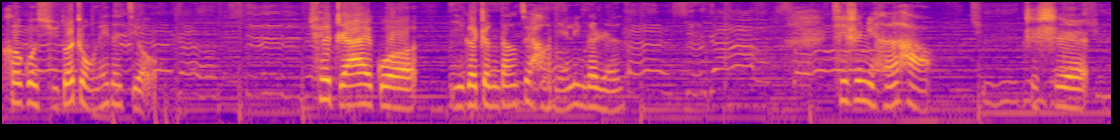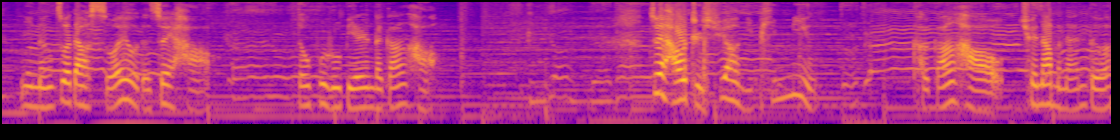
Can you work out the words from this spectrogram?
喝过许多种类的酒，却只爱过一个正当最好年龄的人。其实你很好，只是你能做到所有的最好，都不如别人的刚好。最好只需要你拼命，可刚好却那么难得。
